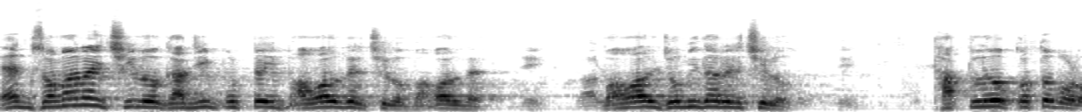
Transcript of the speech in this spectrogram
এক জমানায় ছিল গাজীপুরটাই বাওয়ালদের ছিল বাওয়ালদের। বাওয়াল। জমিদারের ছিল। থাকলেও কত বড়?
